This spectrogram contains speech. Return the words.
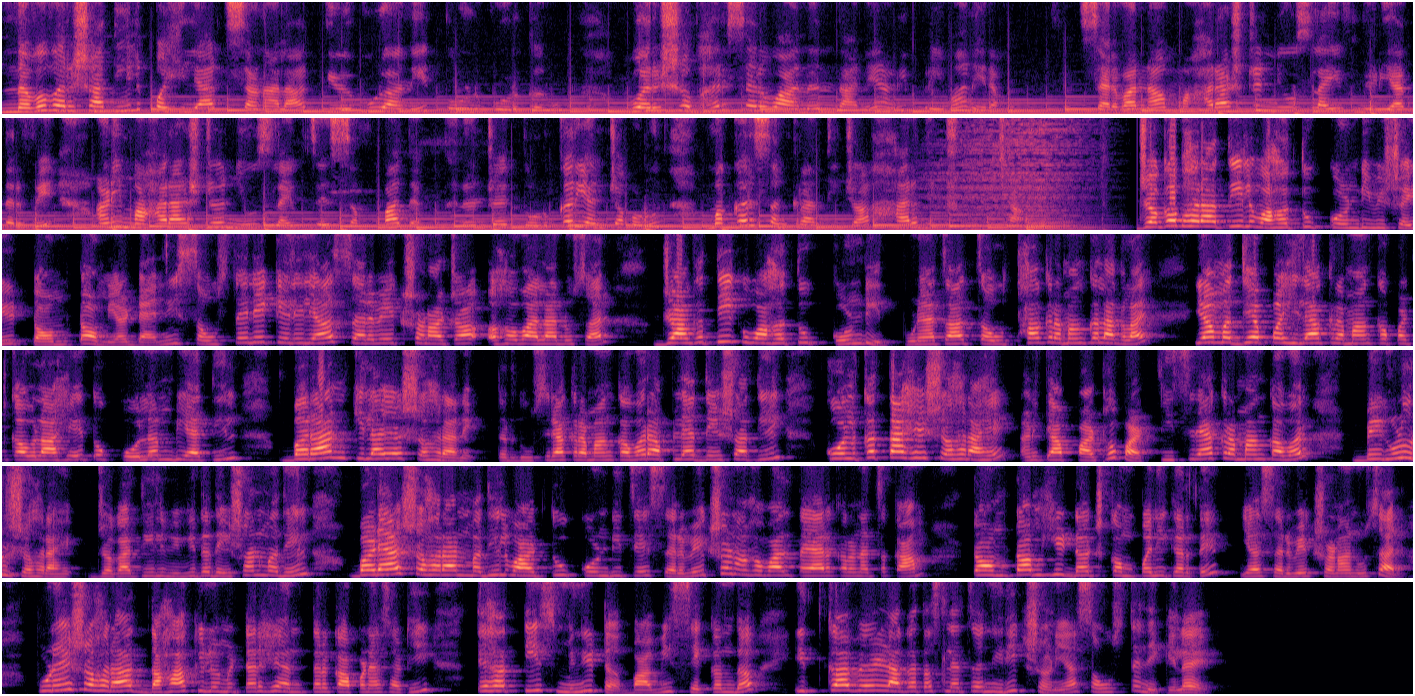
नववर्षातील पहिल्याच सणाला तिळगुळाने तोंड गोड करू. वर्षभर सर्व आनंदाने आणि प्रेमाने राहू. सर्वांना महाराष्ट्र न्यूज लाईव्ह मीडियातर्फे आणि महाराष्ट्र न्यूज लाईव्हचे संपादक धनंजय तोडकर यांच्याकडून मकर संक्रांतीच्या हार्दिक शुभेच्छा. जगभरातील वाहतूक कोंडीविषयी टॉमटॉम या डॅनिश संस्थेने केलेल्या सर्वेक्षणाच्या अहवालानुसार जागतिक वाहतूक कोंडीत पुण्याचा चौथा क्रमांक लागलाय. यामध्ये पहिला क्रमांक पटकावला आहे तो कोलंबियातील बरान किला या शहराने. तर दुसऱ्या क्रमांकावर आपल्या देशातील कोलकाता हे शहर आहे आणि त्या पाठोपाठ तिसऱ्या क्रमांकावर बेंगळूर शहर आहे. जगातील विविध देशांमधील बड्या शहरांमधील वाहतूक कोंडीचे सर्वेक्षण अहवाल तयार करण्याचं काम टॉमटॉम ही डच कंपनी करते. या सर्वेक्षणानुसार पुणे शहरात दहा किलोमीटर हे अंतर कापण्यासाठी तेहतीस मिनिट बावीस सेकंद इतका वेळ लागत असल्याचं निरीक्षण या संस्थेने केलंय.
